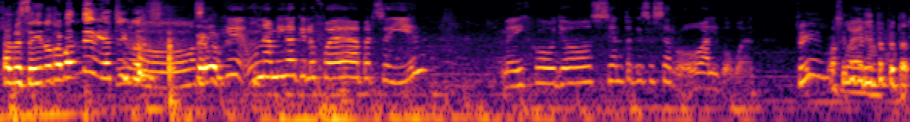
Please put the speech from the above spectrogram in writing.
tal vez se viene otra pandemia, chicos. No, Peor. ¿sabes qué? Una amiga que lo fue a perseguir me dijo, yo siento que se cerró algo, bueno. Sí, así lo Bueno. quería interpretar.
